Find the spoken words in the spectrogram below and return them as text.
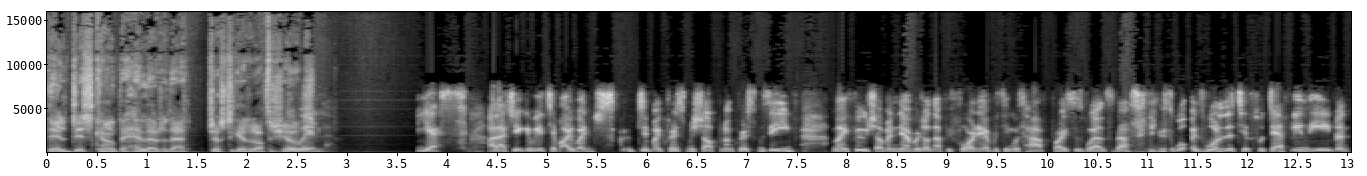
they'll discount the hell out of that just to get it off the they shelves. will. Yes, I'll actually give you a tip. I went did my Christmas shopping on Christmas Eve. My food shop I'd never done that before, and everything was half price as well. So that's I think is one- is one of the tips. But definitely in the evening,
